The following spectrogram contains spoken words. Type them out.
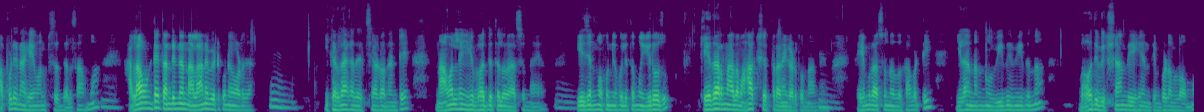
అప్పుడే నాకేమనిపిస్తుంది తెలుసా అమ్మ? అలా ఉంటే తండ్రి నన్ను అలానే పెట్టుకునేవాడుగా. ఇక్కడ దాకా తెచ్చాడు అని అంటే నా వల్లే ఏ బాధ్యతలు రాసున్నాయో. ఏ జన్మ పుణ్య ఫలితమో ఈరోజు కేదార్నాథ మహాక్షేత్రాన్ని కడుతున్నాను నేను. ఏం రాసున్నదో కాబట్టి ఇలా నన్ను వీధి వీధిన భవతి భిక్షాందేహి అని తింపడంలో అమ్మ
